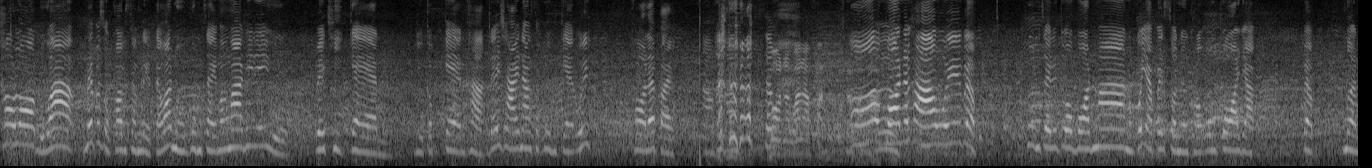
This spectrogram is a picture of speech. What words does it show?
เข้ารอบหรือว่าไม่ประสบความสำเร็จ แต่ว่าหนูภูมิใจมาก ๆ ที่ได้อยู่เวทีแกน อยู่กับแกนค่ะ ได้ใช้นามสกุลแกน อุ้ยพอแล้วไป บอลนะว่าเราฝากถึงหมอนอ๋อวันบอสนะคะอุ้ยแบบภูมิใจในตัวบอสมากหนูก็อยากเป็นส่วนหนึ่งขององค์กรอยากแบบเหมือน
